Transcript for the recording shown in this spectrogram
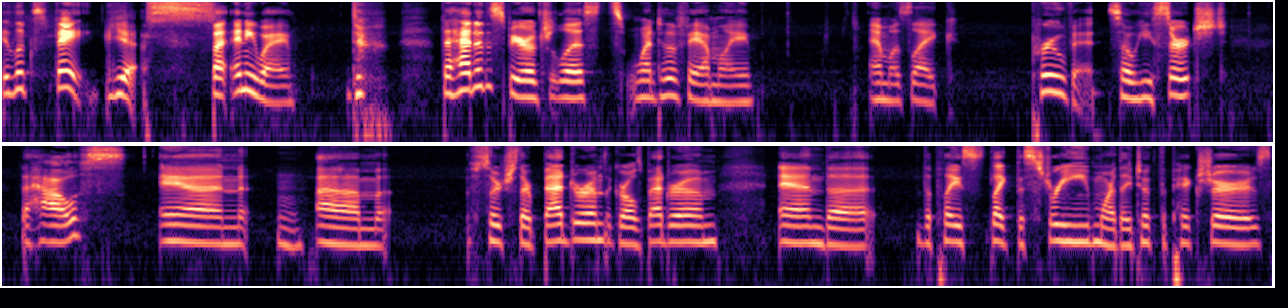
It looks fake. Yes. But anyway, the head of the spiritualists went to the family and was like, prove it. So he searched the house and um searched their bedroom, the girl's bedroom, and the the place like the stream where they took the pictures,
